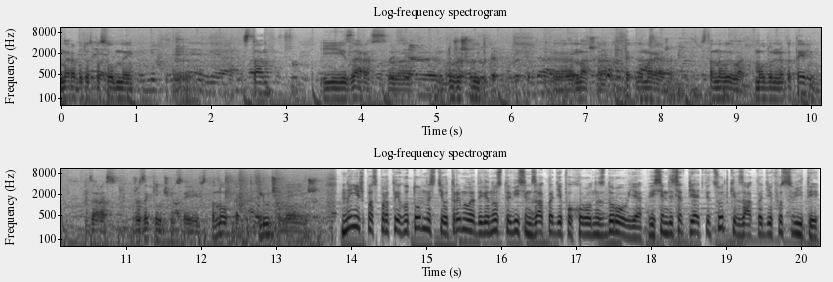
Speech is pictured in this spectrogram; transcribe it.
неработоспособний в е, стан. І зараз е, дуже швидко е, наша тепломережа встановила модульну котельню. Зараз вже закінчується її встановка, підключення і інше. Нині ж паспорти готовності отримали 98 закладів охорони здоров'я, 85% закладів освіти,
